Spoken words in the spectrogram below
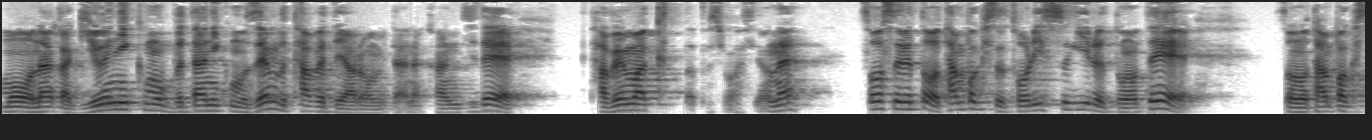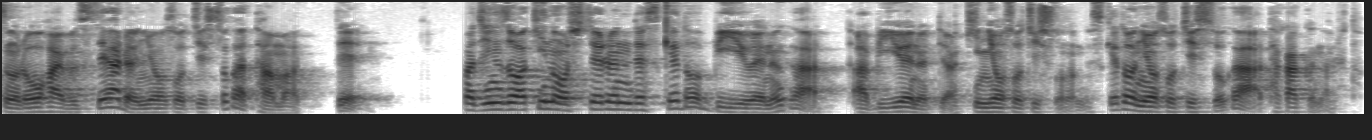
もうなんか牛肉も豚肉も全部食べてやろうみたいな感じで食べまくったとしますよね。そうすると、タンパク質取りすぎるので、そのタンパク質の老廃物である尿素窒素が溜まって、まあ、腎臓は機能してるんですけど、BUN が、あ、BUN っていうのは尿素窒素なんですけど、尿素窒素が高くなると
